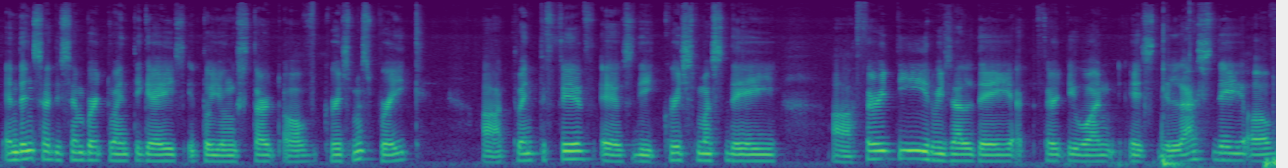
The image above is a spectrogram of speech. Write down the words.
And then sa December 20 guys, ito yung start of Christmas break. Uh, 25th is the Christmas Day. Uh, 30 Rizal Day at 31 is the last day of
